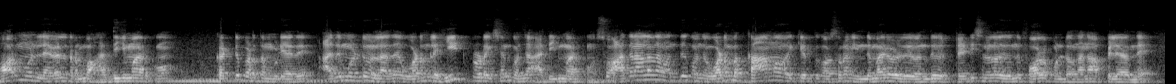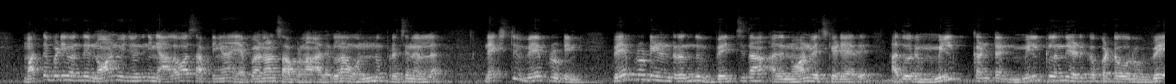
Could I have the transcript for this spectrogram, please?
ஹார்மோன் லெவல் ரொம்ப அதிகமாக இருக்கும். கட்டுப்படுத்த முடியாது. அது மட்டும் இல்லாத உடம்புல ஹீட் ப்ரொடக்ஷன் கொஞ்சம் அதிகமாக இருக்கும். ஸோ அதனால தான் வந்து கொஞ்சம் உடம்ப காமாக வைக்கிறதுக்கோசரம் இந்த மாதிரி ஒரு வந்து ட்ரெடிஷ்னலாக இது வந்து ஃபாலோ பண்ணிட்டு வந்தாங்க அப்பிலேருந்தே மற்றபடி வந்து நான்வெஜ் வந்து நீங்கள் அளவாக சாப்பிட்டீங்கன்னா எப்போ வேணாலும் சாப்பிடலாம். அதுக்கெல்லாம் ஒன்றும் பிரச்சனை இல்லை. நெக்ஸ்ட் வே ப்ரோட்டீன் வே ப்ரோட்டீன்ன்றது வந்து வெஜ் தான் அது நான்வெஜ் கிடையாது. அது ஒரு மில்க் கண்டென்ட் மில்க்லேருந்து எடுக்கப்பட்ட ஒரு வே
